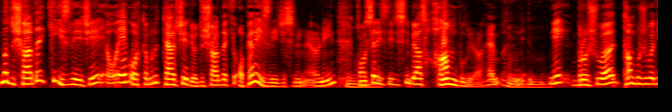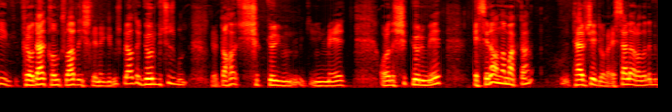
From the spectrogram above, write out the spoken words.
Ama dışarıdaki izleyici o ev ortamını tercih ediyor. Dışarıdaki opera izleyicisinin örneğin konser izleyicisini biraz ham buluyor. Hem ne, ne burjuva, tam burjuva değil, feodal kalıntılar da işlerine girmiş. Biraz da görgüsüz daha şık görünmeye, orada şık görünmeye eseri anlamaktan tercih ediyorlar. Eserle aralarında bir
